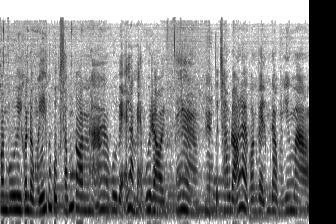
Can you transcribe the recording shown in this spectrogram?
con vui, con đồng ý với cuộc sống con hả? Vui vẻ là mẹ vui rồi. Thế là ừ, sau đó là con về lâm đồng. Nhưng mà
